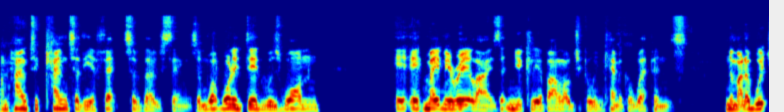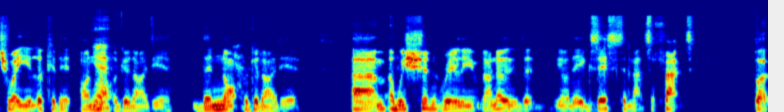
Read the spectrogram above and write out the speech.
on how to counter the effects of those things. And what, what it did was one, it, it made me realize that nuclear, biological, and chemical weapons, no matter which way you look at it, are Yeah. not a good idea. They're not a good idea. Um, and we shouldn't really, I know that, you know, they exist and that's a fact, but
